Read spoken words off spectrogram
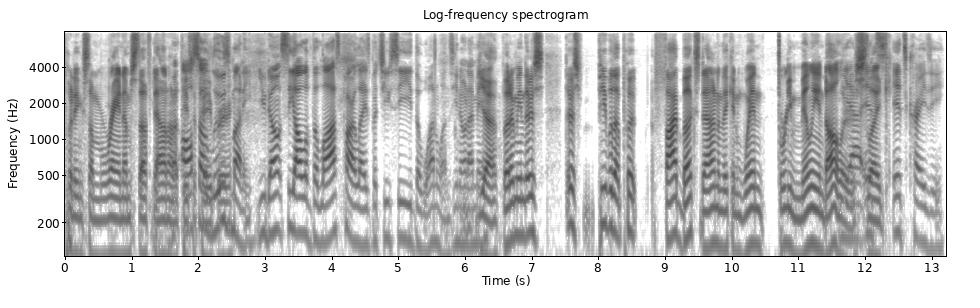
putting some random stuff down on a piece also of paper. lose money. You don't see all of the lost parlays, but you see the won ones. You know what I mean? Yeah, but I mean, there's there's people that put five bucks down and they can win three million dollars. Yeah, it's, like, it's crazy.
